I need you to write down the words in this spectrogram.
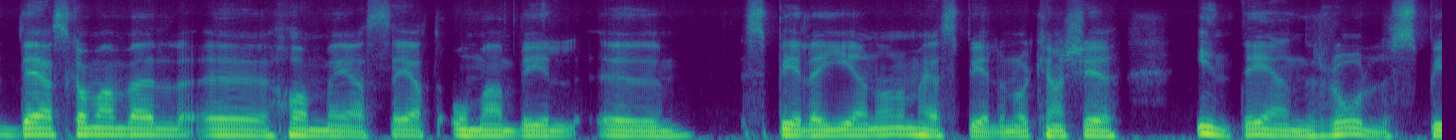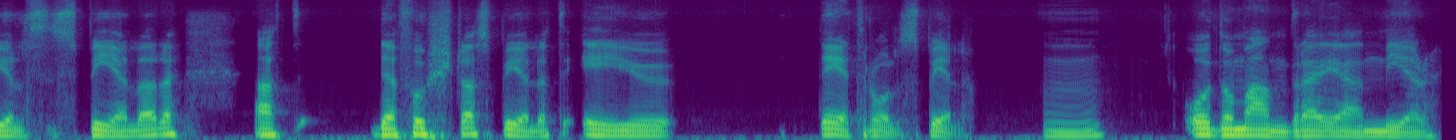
det ska man väl eh, ha med sig att om man vill eh, spela igenom de här spelen och kanske inte är en rollspelsspelare, att det första spelet är ju det är ett rollspel. Mm. Och de andra är mer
